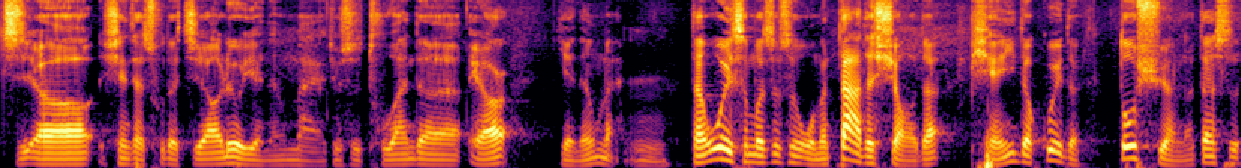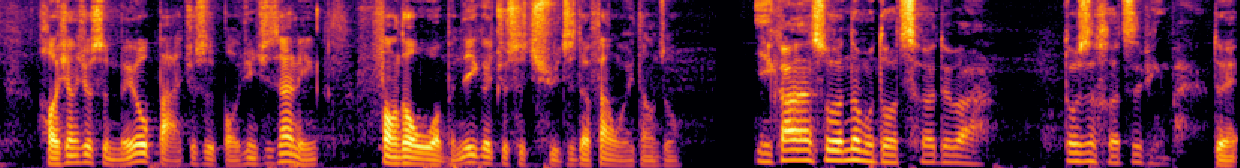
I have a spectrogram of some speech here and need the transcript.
，G L 现在出的 G L 六也能买，就是途安的 L 也能买。嗯。但为什么就是我们大的、小的、便宜的、贵的都选了，但是好像就是没有把就是宝骏七三零放到我们的一个就是取值的范围当中？你刚才说了那么多车，对吧？都是合资品牌，对，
